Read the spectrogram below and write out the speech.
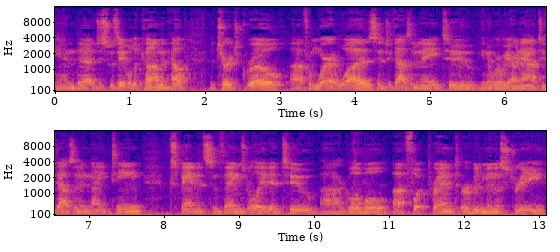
and uh, just was able to come and help the church grow uh, from where it was in 2008 to you know where we are now, 2019. Expanded some things related to uh, global footprint, urban ministry,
